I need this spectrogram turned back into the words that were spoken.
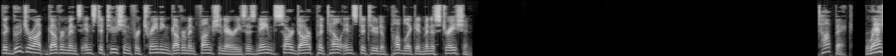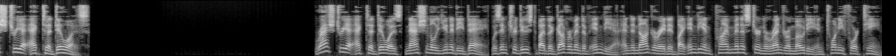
The Gujarat government's institution for training government functionaries is named Sardar Patel Institute of Public Administration. Rashtriya Ekta Diwas Rashtriya Ekta Diwas National Unity Day was introduced by the Government of India and inaugurated by Indian Prime Minister Narendra Modi in 2014.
